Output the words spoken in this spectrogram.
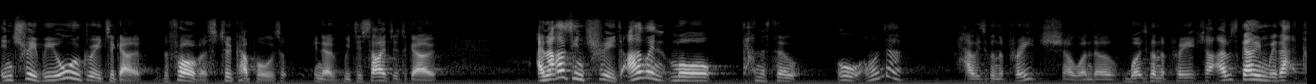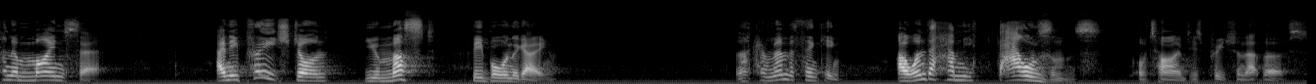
intrigued. We all agreed to go, the four of us, two couples. You know, we decided to go. And I was intrigued. I went more kind of thought, oh, I wonder how he's going to preach. I wonder what he's going to preach. I was going with that kind of mindset. And he preached on, you must be born again. And I can remember thinking, I wonder how many thousands of times he's preached on that verse.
